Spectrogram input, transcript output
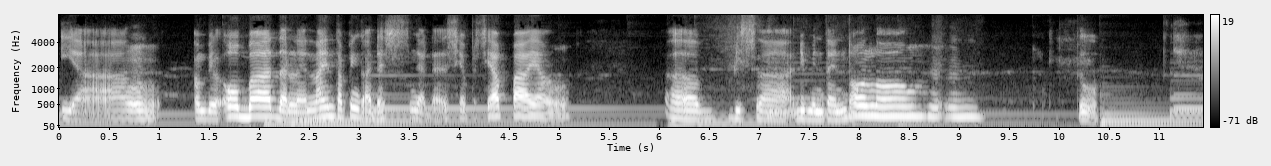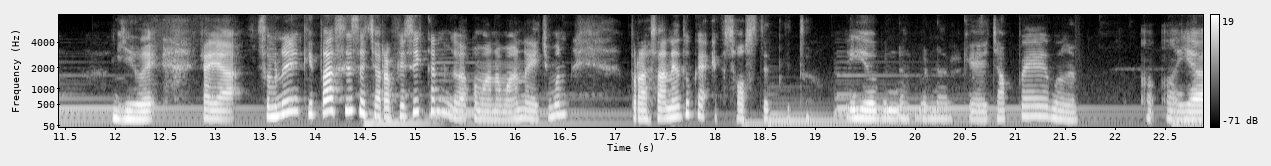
yang ambil obat dan lain-lain tapi nggak ada nggak ada siapa-siapa yang eh, bisa dimintain tolong. Tuh gile. Kayak sebenarnya kita sih secara fisik kan nggak ke mana-mana ya. Cuman perasaannya tuh kayak exhausted gitu. Iya benar-benar kayak capek banget. Heeh, ya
